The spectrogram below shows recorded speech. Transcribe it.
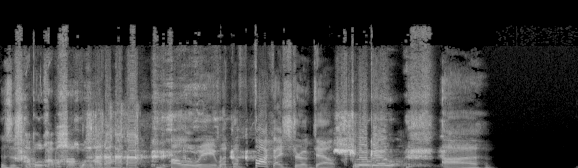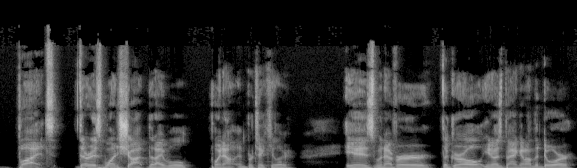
This is Hopple, hopple, hopple. Halloween. What the fuck? I stroked out. Stroke out. Uh, but there is one shot that I will point out in particular is whenever the girl, you know, is banging on the door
